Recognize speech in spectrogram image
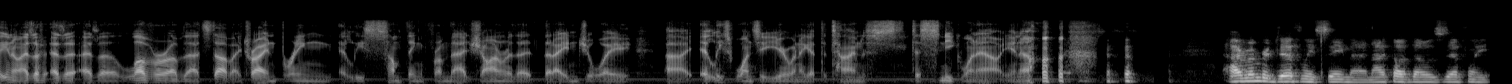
you know as a as a as a lover of that stuff i try and bring at least something from that genre that that i enjoy uh, at least once a year when i get the time to, to sneak one out you know? I remember definitely seeing that and i thought that was definitely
